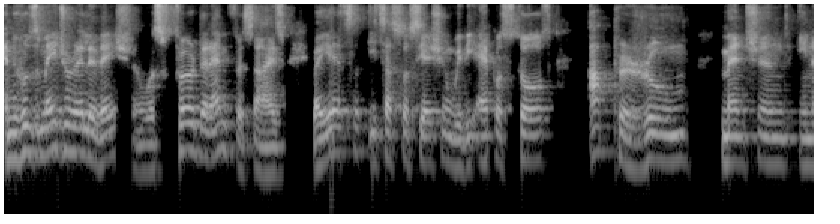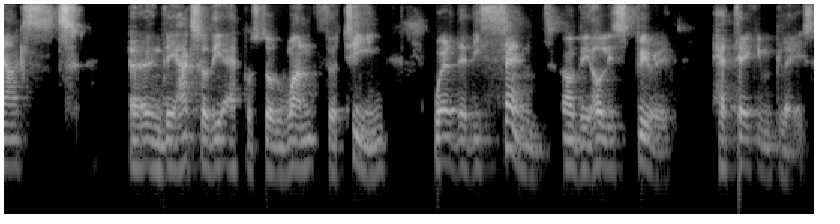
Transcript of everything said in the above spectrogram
and whose major elevation was further emphasized by its, its association with the apostles upper room mentioned in Acts, uh, in the Acts of the Apostle 1.13, where the descent of the Holy Spirit had taken place.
